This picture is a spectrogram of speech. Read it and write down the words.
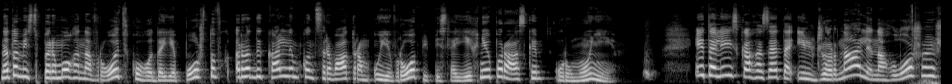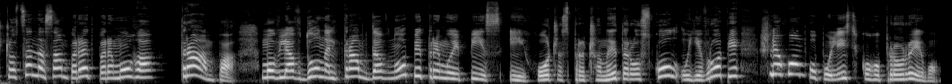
Натомість перемога Навроцького дає поштовх радикальним консерваторам у Європі після їхньої поразки у Румунії. Італійська газета Іль Джорналі наголошує, що це насамперед перемога. Трампа, мовляв, Дональд Трамп давно підтримує піс і хоче спричинити розкол у Європі шляхом популістського прориву.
